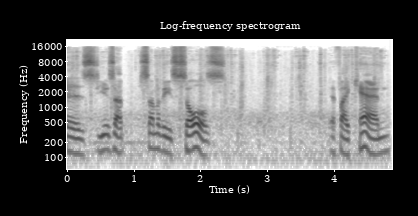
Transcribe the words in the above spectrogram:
is use up some of these souls. If I can.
